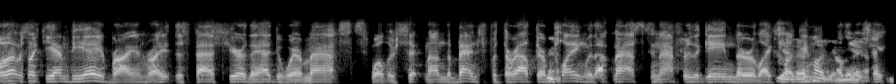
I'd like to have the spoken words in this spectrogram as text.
Well, that was like the NBA, Brian, right? This past year, they had to wear masks while they're sitting on the bench, but they're out there yeah. playing without masks. And after the game, they're like yeah, hugging, they're hugging yeah, exactly.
